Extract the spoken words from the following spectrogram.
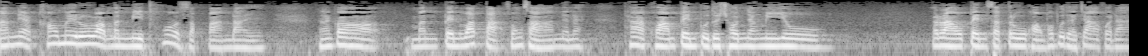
นั้นเนี่ยเขาไม่รู้ว่ามันมีโทษสักปานใดนั้นก็มันเป็นวัตตะสงสารเนี่ยนะถ้าความเป็นปุตุชนยังมีอยู่ เราเป็นศัตรูของพระพุทธเจ้าก็ได้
